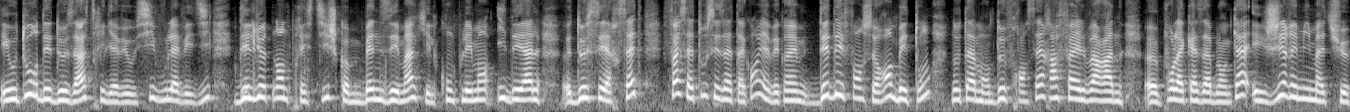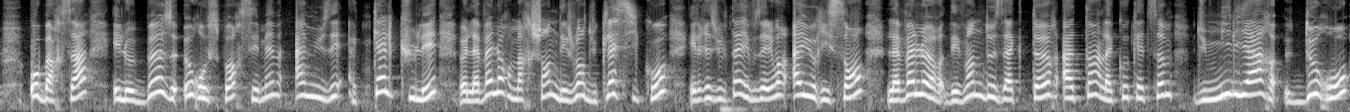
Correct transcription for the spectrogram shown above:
Et autour des deux astres, il y avait aussi, vous l'avez dit, des lieutenants de prestige comme Benzema, qui est le complément idéal de CR7. Face à tous ces attaquants, il y avait quand même des défenseurs en béton, notamment deux Français, Raphaël Varane pour la Casablanca et Jérémy Mathieu au Barça. Et le buzz Eurosport s'est même amusé à calculer la valeur marchande des joueurs du Classico. Et le résultat est, vous allez voir, ahurissant. La valeur des 22 acteurs atteint la coquette somme du milliard d'euros.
